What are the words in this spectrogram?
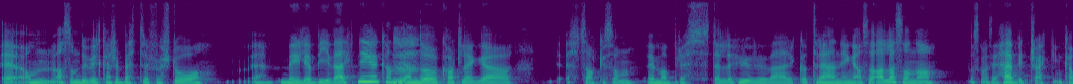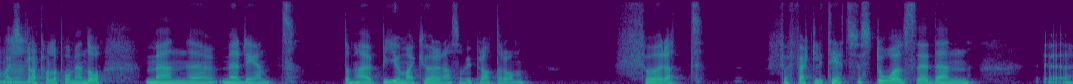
eh, om, alltså om du vill kanske bättre förstå eh, möjliga biverkningar kan du Mm. ändå kartlägga eh, saker som ömma bröst eller huvudvärk och träning. Alltså alla sådana, vad ska man säga, habit tracking kan man ju Mm. såklart hålla på med ändå. Men, eh, men rent de här biomarkörerna som vi pratar om för att för fertilitetsförståelse, den eh,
